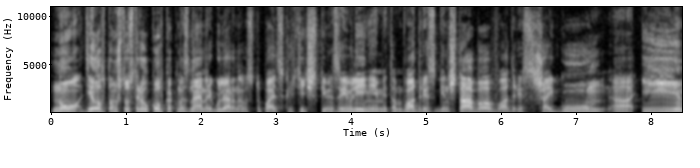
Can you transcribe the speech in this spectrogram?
Но дело в том, что Стрелков, как мы знаем, регулярно выступает с критическими заявлениями там, в адрес Генштаба, в адрес Шойгу, э, и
